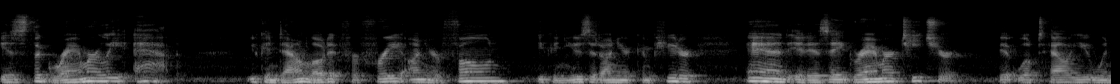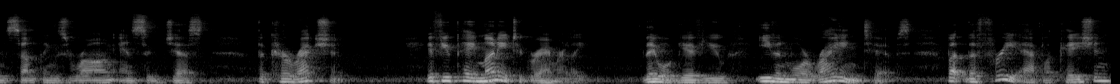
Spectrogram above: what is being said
is the Grammarly app. You can download it for free on your phone, you can use it on your computer, and it is a grammar teacher. It will tell you when something's wrong and suggest the correction. If you pay money to Grammarly, they will give you even more writing tips. But the free application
